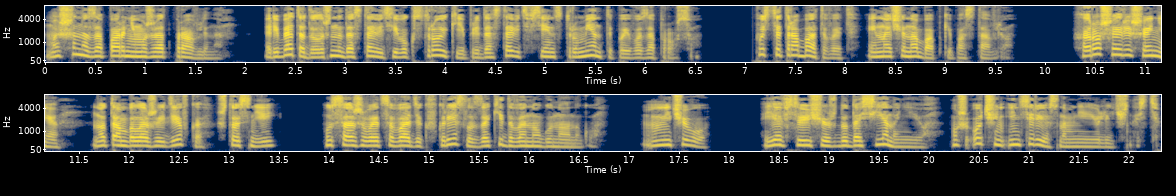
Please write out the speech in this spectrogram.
Машина за парнем уже отправлена. Ребята должны доставить его к стройке и предоставить все инструменты по его запросу. Пусть отрабатывает, иначе на бабки поставлю. Хорошее решение, но там была же и девка, что с ней? Усаживается Вадик в кресло, закидывая ногу на ногу. Ничего. Я все еще жду досье на нее. Уж очень интересна мне ее личность.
